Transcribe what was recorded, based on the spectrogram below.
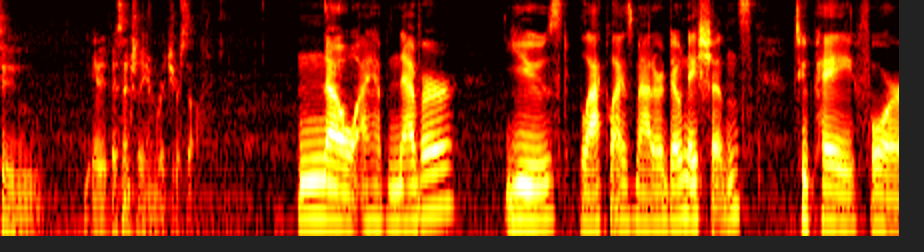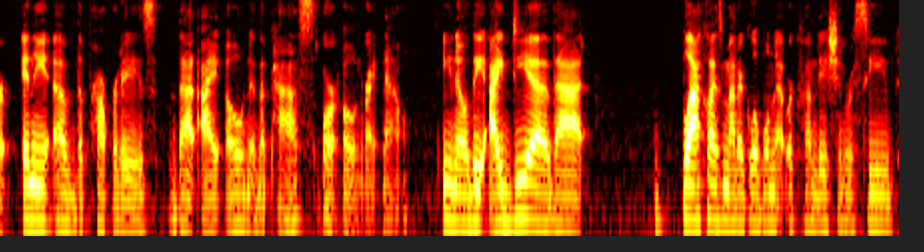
to essentially enrich yourself? No, I have never used Black Lives Matter donations to pay for any of the properties that I owned in the past or own right now. You know, the idea that Black Lives Matter Global Network Foundation received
